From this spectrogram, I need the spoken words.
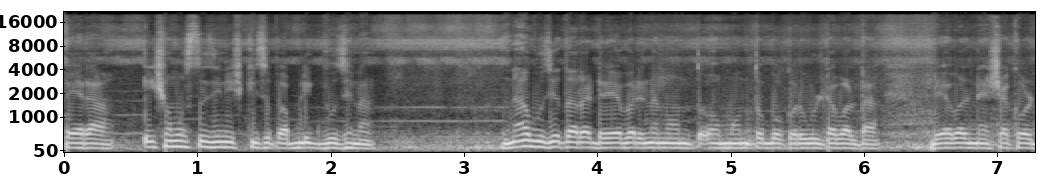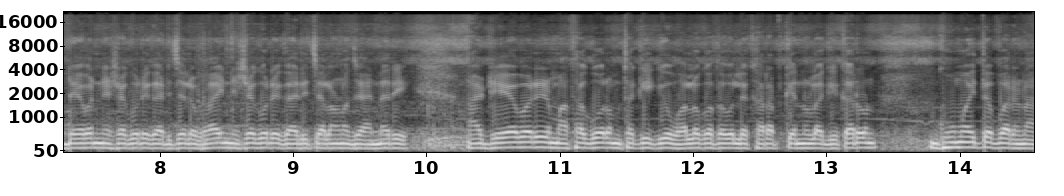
প্যারা, এই সমস্ত জিনিস কিছু পাবলিক বোঝে না। না বুঝে তারা ড্রাইভারের নামে মন্তব্য করে, উল্টাপাল্টা। ড্রাইভার নেশা করে, ড্রাইভার নেশা করে গাড়ি চালায় ভাই, নেশা করে গাড়ি চালানো যায় না রে। আর ড্রাইভারের মাথা গরম থাকে, কেউ ভালো কথা বলে খারাপ কেন লাগে? কারণ ঘুমাইতে পারে না।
